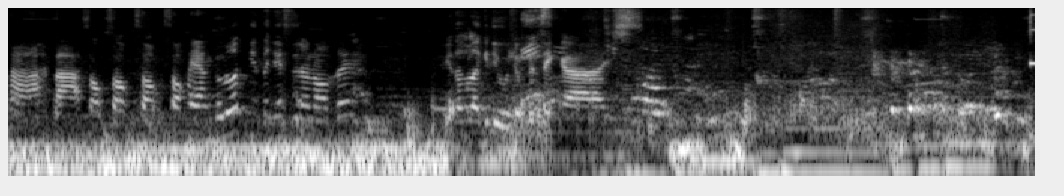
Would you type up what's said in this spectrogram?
Nah, nah, sok sok sok sok yang gelut gitu jadi sudah nobre. Kita tuh lagi di ujung detik guys.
